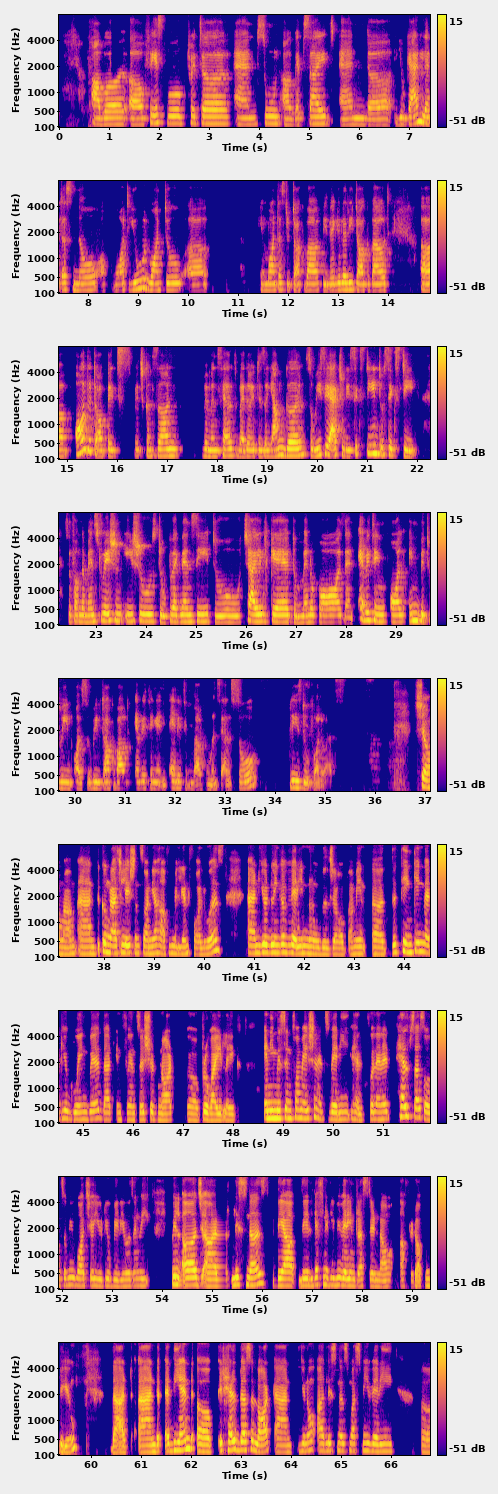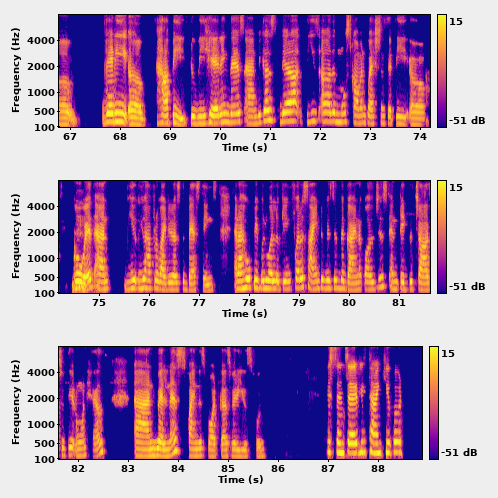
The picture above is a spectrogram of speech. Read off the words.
our uh, Facebook, Twitter, and soon our website. And uh, you can let us know of what you would want to uh, want us to talk about. We regularly talk about uh, all the topics which concern women's health, whether it is a young girl. So we say actually 16 to 60 so from the menstruation issues to pregnancy to childcare to menopause and everything all in between also. We'll talk about everything and anything about women's health. So please do follow us. Sure, ma'am. And congratulations on your half a million followers. And you're doing a very noble job. I mean, uh, the thinking that you're going with that influencers should not uh, provide like any misinformation it's very helpful and it helps us also we watch your youtube videos and we will urge our listeners they are they'll definitely be very interested now after talking to you that and at the end uh, it helped us a lot and you know our listeners must be very uh, very uh, happy to be hearing this and because there are these are the most common questions that we uh, go mm. with and you, you have provided us the best things. And I hope people who are looking for a sign to visit the gynecologist and take the charge of their own health and wellness find this podcast very useful. We sincerely thank you for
